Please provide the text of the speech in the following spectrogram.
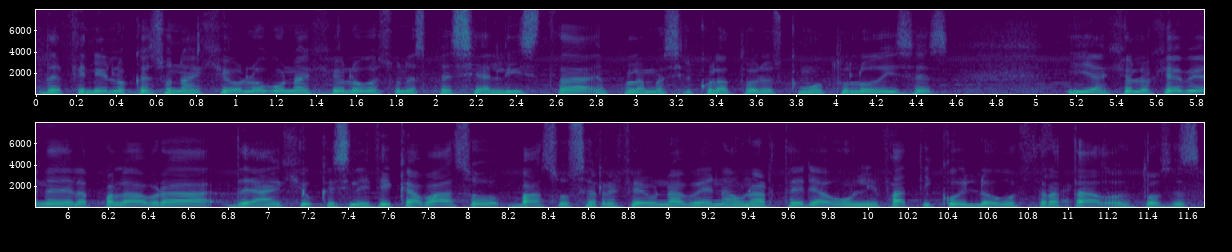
definir lo que es un angiólogo. Un angiólogo es un especialista en problemas circulatorios, como tú lo dices, Y angiología viene de la palabra de angio que significa vaso. Vaso se refiere a una vena, una arteria o un linfático y luego es tratado. Entonces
